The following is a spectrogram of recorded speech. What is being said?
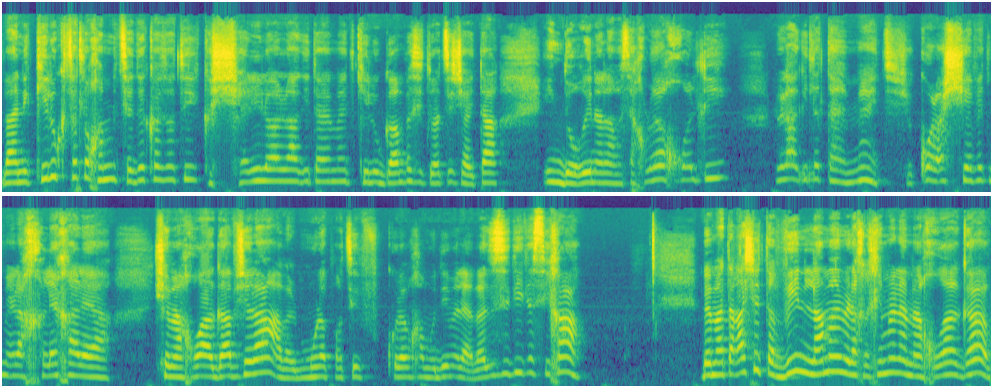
ואני כאילו קצת לוחמת צדק כזאתי, קשה לי לא להגיד את האמת, כאילו גם בסיטואציה שהייתה עם דורין על המסך, לא יכולתי לא להגיד לה את האמת, שכל השבט מלכלך עליה, שמאחורי הגב שלה, אבל מול הפרצוף כולם חמודים אליה, ואז עשיתי את השיחה. במטרה שתבין למה הם מלכלכים עליה מאחורי הגב,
